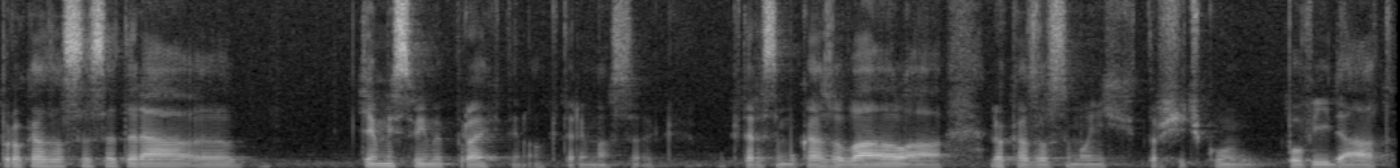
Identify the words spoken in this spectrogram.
prokázal se se teda uh, těmi svými projekty, no, kterýma se, které jsem ukazoval a dokázal jsem o nich trošičku povídat,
